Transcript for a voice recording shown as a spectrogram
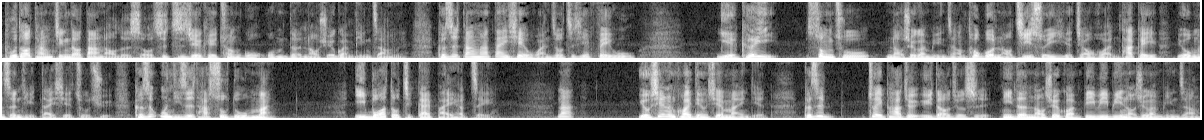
葡萄糖进到大脑的时候，是直接可以穿过我们的脑血管屏障的。可是当它代谢完之后，这些废物也可以送出脑血管屏障，透过脑脊髓液的交换，它可以由我们身体代谢出去。可是问题是它速度慢，一波都只盖白一下贼。那有些人快一点，有些人慢一点。可是。最怕就遇到就是你的脑血管 B B B 脑血管屏障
